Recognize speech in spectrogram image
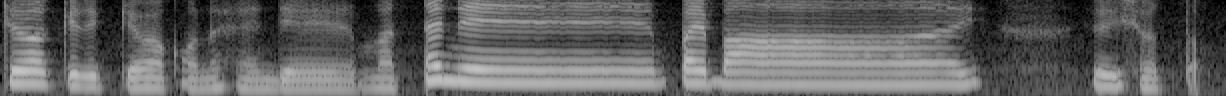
というわけで今日はこの辺で、またねーバイバーイよいしょっと。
